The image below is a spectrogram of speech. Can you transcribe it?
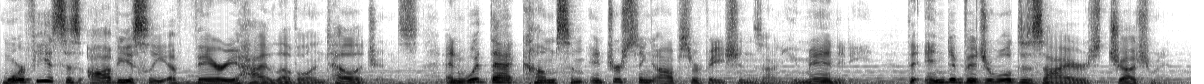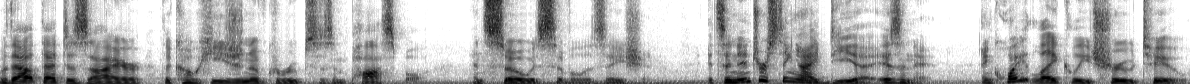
Morpheus is obviously a very high level intelligence, and with that comes some interesting observations on humanity. The individual desires judgment. Without that desire, the cohesion of groups is impossible, and so is civilization. It's an interesting idea, isn't it? And quite likely true too,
